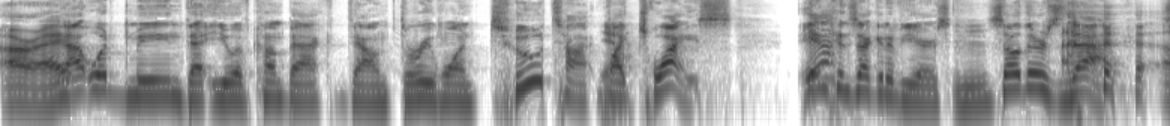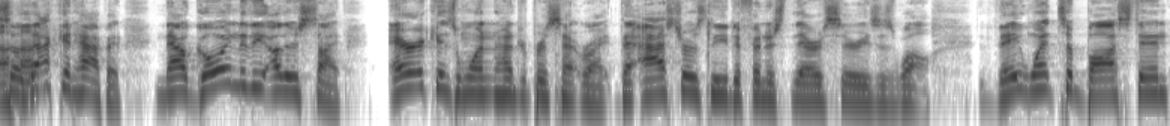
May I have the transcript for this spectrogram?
All right. That would mean that you have come back down 3 1 two times, like twice in Yeah. consecutive years. Mm-hmm. So there's that. So uh-huh. that could happen. Now, going to the other side, Eric is 100% right. The Astros need to finish their series as well. They went to Boston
